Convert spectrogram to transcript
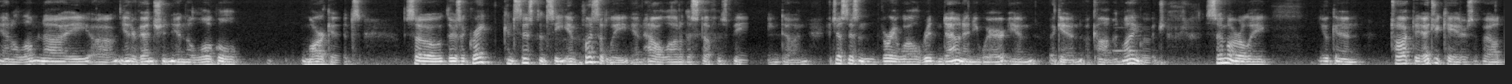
and alumni uh, intervention in the local markets. So there's a great consistency implicitly in how a lot of the stuff is being done. It just isn't very well written down anywhere in, again, a common language. Similarly, you can talk to educators about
